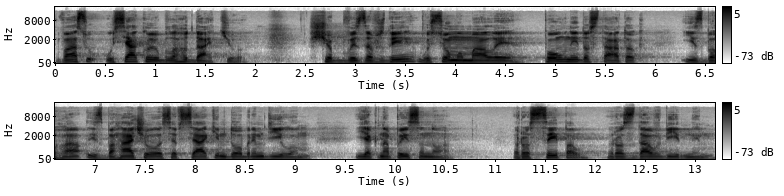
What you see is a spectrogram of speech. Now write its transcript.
вас усякою благодаттю, щоб ви завжди в усьому мали повний достаток і збагачувалися всяким добрим ділом, як написано, розсипав, роздав бідним.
